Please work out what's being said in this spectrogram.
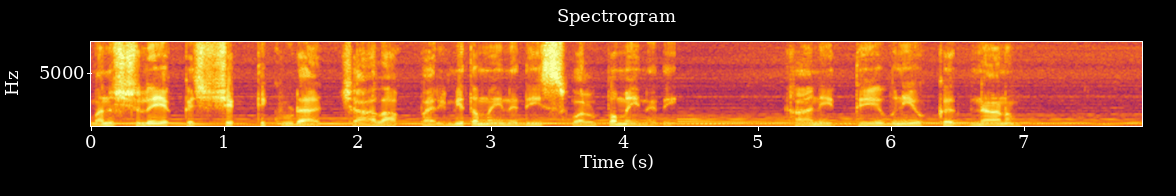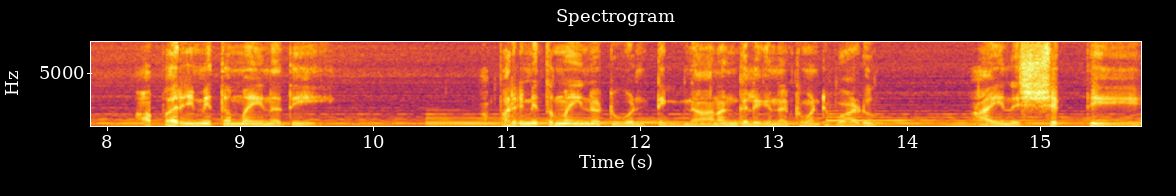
మనుష్యుల యొక్క శక్తి కూడా చాలా పరిమితమైనది స్వల్పమైనది. కానీ దేవుని యొక్క జ్ఞానం అపరిమితమైనది. అపరిమితమైనటువంటి జ్ఞానం కలిగినటువంటి వాడు ఆయన శక్తి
